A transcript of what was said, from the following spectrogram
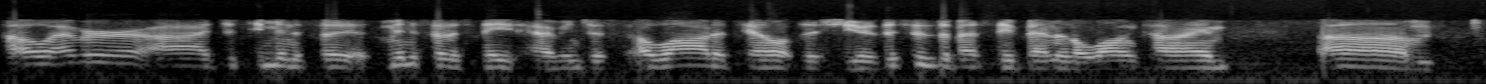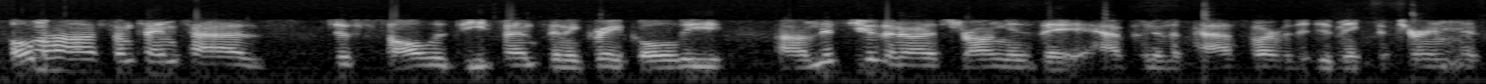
However, I just see Minnesota, Minnesota State having just a lot of talent this year. This is the best they've been in a long time. Um, Omaha sometimes has just solid defense and a great goalie. Um, this year they're not as strong as they have been in the past. However, they did make the tournament.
